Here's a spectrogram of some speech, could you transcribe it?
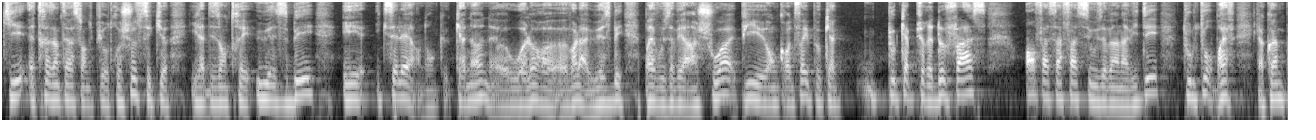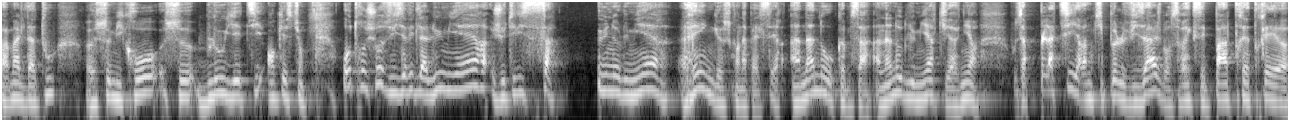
qui est très intéressante. Et puis autre chose, c'est qu'il a des entrées USB et XLR, donc Canon euh, ou alors euh, voilà USB. Bref, vous avez un choix. Et puis encore une fois, il peut, capturer deux faces en face à face si vous avez un invité, tout le tour. Bref, il a quand même pas mal d'atouts, euh, ce micro, ce Blue Yeti en question. Autre chose, vis-à-vis de la lumière, j'utilise ça. Une lumière ring, ce qu'on appelle, c'est un anneau comme ça, un anneau de lumière qui va venir vous aplatir un petit peu le visage. Bon, c'est vrai que c'est pas très très euh,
